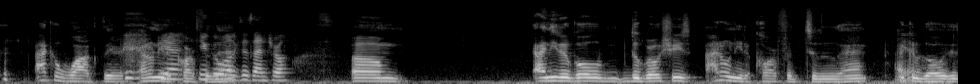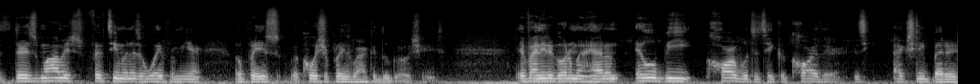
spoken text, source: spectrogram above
I could walk there. I don't need yeah, a car for that. you can that. walk to Central. um, I need to go do groceries. I don't need a car for to do that. I Yeah. could go. It's, there's Momish 15 minutes away from here, a place, a kosher place where I could do groceries. If I need to go to Manhattan, it will be horrible to take a car there. It's actually better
